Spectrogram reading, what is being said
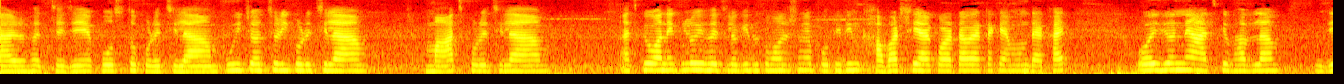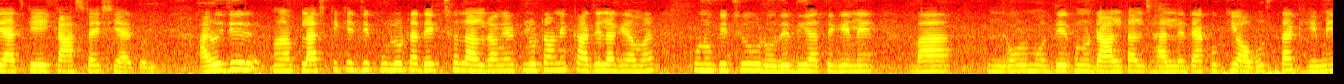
আর হচ্ছে যে পোস্ত করেছিলাম, পুঁই চচ্চড়ি করেছিলাম, মাছ করেছিলাম। আজকেও অনেকগুলোই হয়েছিল, কিন্তু তোমাদের সঙ্গে প্রতিদিন খাবার শেয়ার করাটাও একটা কেমন দেখায়। ওই জন্যে আজকে ভাবলাম যে আজকে এই কাজটাই শেয়ার করি। আর ওই যে প্লাস্টিকের যে কুলোটা দেখছ, লাল রঙের কুলোটা অনেক কাজে লাগে আমার। কোনো কিছু রোদে দিয়াতে গেলে বা ওর মধ্যে কোনো ডাল টাল ঝাললে, দেখো কি অবস্থা, ঘেমে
